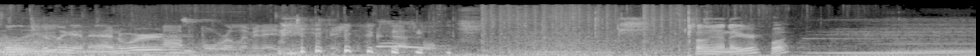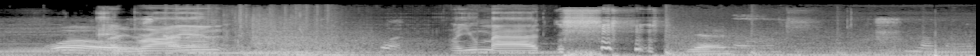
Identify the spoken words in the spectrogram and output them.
Killing, Killing an N-word? Op 4 eliminated. Mission successful. Killing a nigger? What? Whoa. Hey, Brian, What? are you mad? Yes. I'm not mad.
